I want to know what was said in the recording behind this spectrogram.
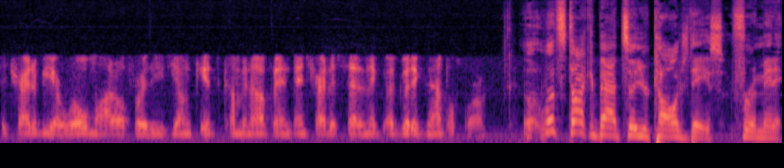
to try to be a role model for these young kids coming up and, and try to set an, a good example for them. Let's talk about uh, your college days for a minute.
